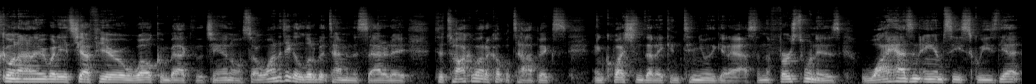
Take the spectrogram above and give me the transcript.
going on, everybody? It's Jeff here. Welcome back to the channel. So, I want to take a little bit of time in this Saturday to talk about a couple topics and questions that I continually get asked. And the first one is why hasn't AMC squeezed yet?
